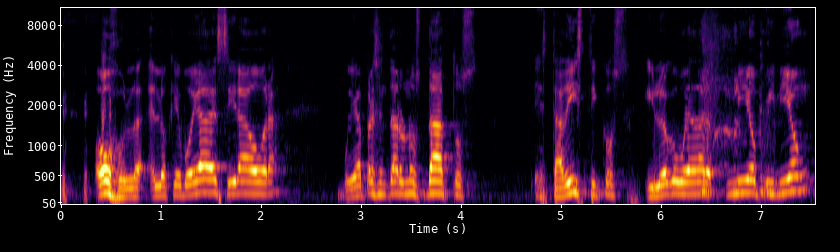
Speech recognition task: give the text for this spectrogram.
Ojo, lo que voy a decir ahora, voy a presentar unos datos estadísticos y luego voy a dar mi opinión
